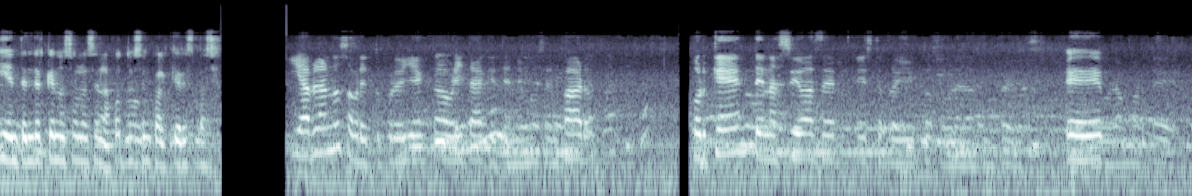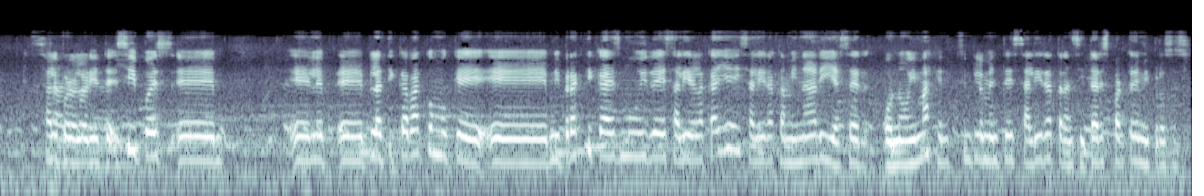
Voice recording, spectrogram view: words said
y entender que no solo es en la foto, es en cualquier espacio. Y hablando sobre tu proyecto ahorita que tenemos en Faro, ¿por qué te nació hacer este proyecto sobre las mujeres? Eh, Sale por el oriente. Sí, pues eh, eh, le eh, platicaba como que mi práctica es muy de salir a la calle y salir a caminar y hacer, o no imagen, simplemente salir a transitar es parte de mi proceso.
